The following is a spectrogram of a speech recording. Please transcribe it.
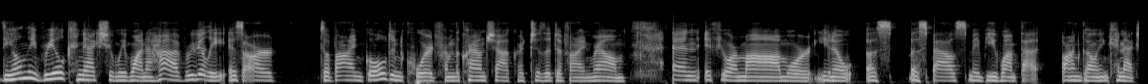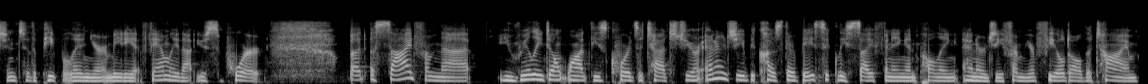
The only real connection we want to have really is our divine golden cord from the crown chakra to the divine realm. And if you're a mom or, you know, a, a spouse, maybe you want that ongoing connection to the people in your immediate family that you support. But aside from that, you really don't want these cords attached to your energy because they're basically siphoning and pulling energy from your field all the time.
